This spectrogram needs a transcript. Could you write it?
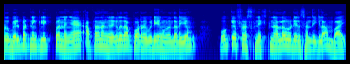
ஒரு பெல் பட்டனையும் கிளிக் பண்ணுங்கள் அப்போ தான் நாங்கள் ரெகுலராக போடுற வீடியோங்கள் வந்து அடையும். ஓகே ஃப்ரெண்ட்ஸ் நெக்ஸ்ட் நல்ல வீடியோவில் சந்திக்கலாம். பாய்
